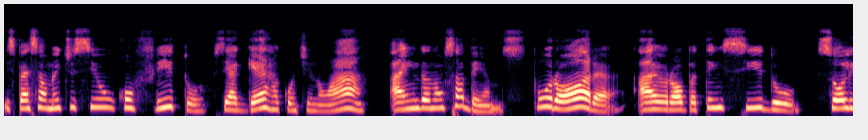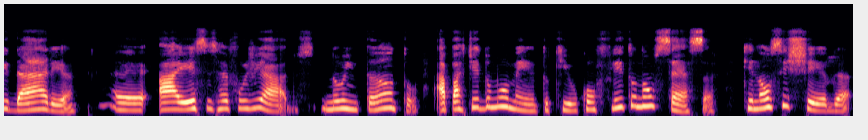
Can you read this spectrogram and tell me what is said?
especialmente se o conflito, se a guerra continuar, ainda não sabemos. Por ora, a Europa tem sido solidária é, a esses refugiados. No entanto, a partir do momento que o conflito não cessa, que não se chega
